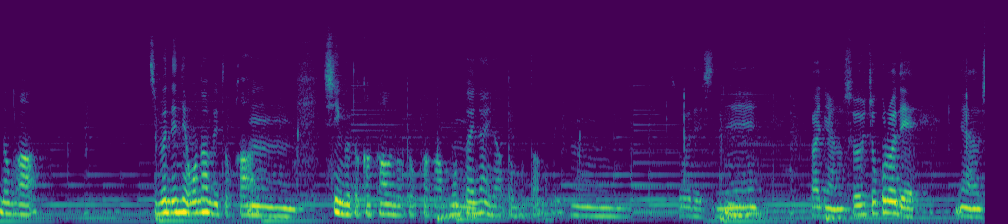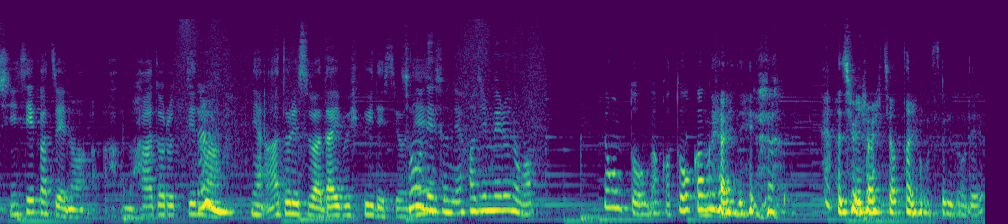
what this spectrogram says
のが自分でねお鍋とか、うんうん。寝具とか買うのとかがもったいないなと思ったので、うんそうですね、やっぱりあのそういうところで、新生活へのああのハードルっていうのは、アドレスはだいぶ低いですよね。そうですね。始めるのがぴょんとなんか10日ぐらいで 始められちゃったりもするので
